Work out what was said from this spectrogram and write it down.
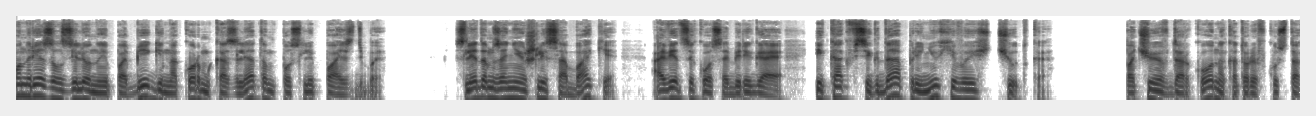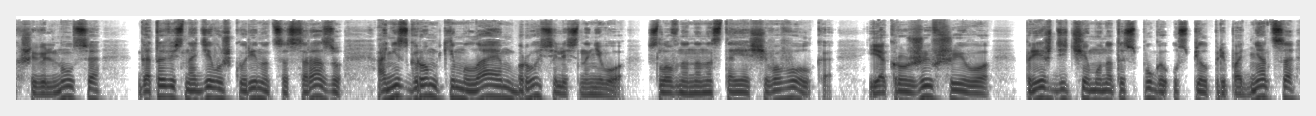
Он резал зеленые побеги на корм козлятам после пастьбы. Следом за ней шли собаки, овец и коз оберегая, и, как всегда, принюхиваясь чутко. Почуяв Даркона, который в кустах шевельнулся, готовясь на девушку ринуться сразу, они с громким лаем бросились на него, словно на настоящего волка, и, окружившие его, прежде чем он от испуга успел приподняться,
